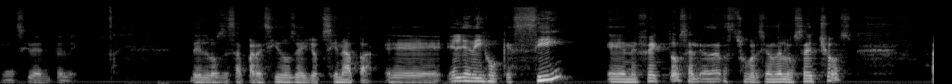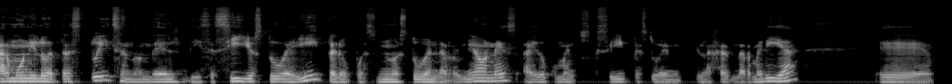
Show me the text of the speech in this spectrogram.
incidente de, de los desaparecidos de Ayotzinapa. Eh, ella dijo que sí, en efecto, salió a dar su versión de los hechos. armó un hilo de tres tweets en donde él dice, sí, yo estuve ahí, pero pues no estuve en las reuniones, hay documentos que sí, pues, estuve en, la gendarmería, eh,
